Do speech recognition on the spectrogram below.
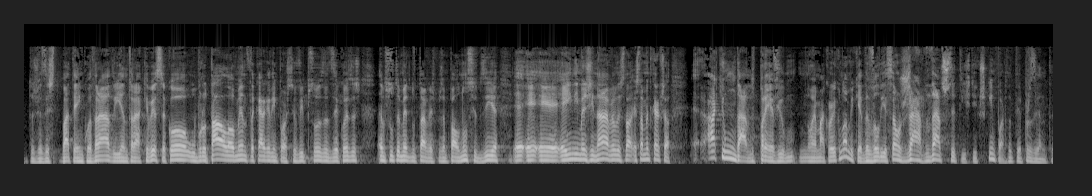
Muitas vezes este debate é enquadrado e entra à cabeça com o brutal aumento da carga de impostos. Eu vi pessoas a dizer coisas absolutamente notáveis. Por exemplo, Paulo Núncio dizia é, é, é, é inimaginável este, aumento de carga fiscal. Há aqui um dado prévio, não é macroeconómico, é de avaliação já de dados estatísticos, que importa ter presente,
